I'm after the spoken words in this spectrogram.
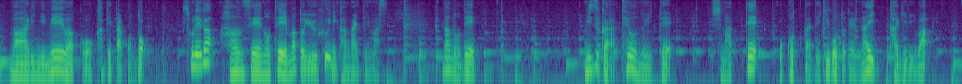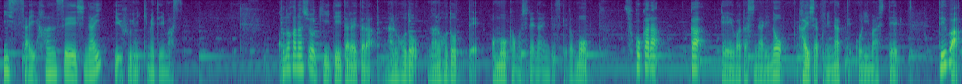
周りに迷惑をかけたことそれが反省のテーマというふうに考えています。なので自ら手を抜いてしまって起こった出来事でない限りは一切反省しないっていうふうに決めています。この話を聞いていただいたらなるほどなるほどって思うかもしれないんですけどもそこからがえー、私なりの解釈になっておりましてでは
